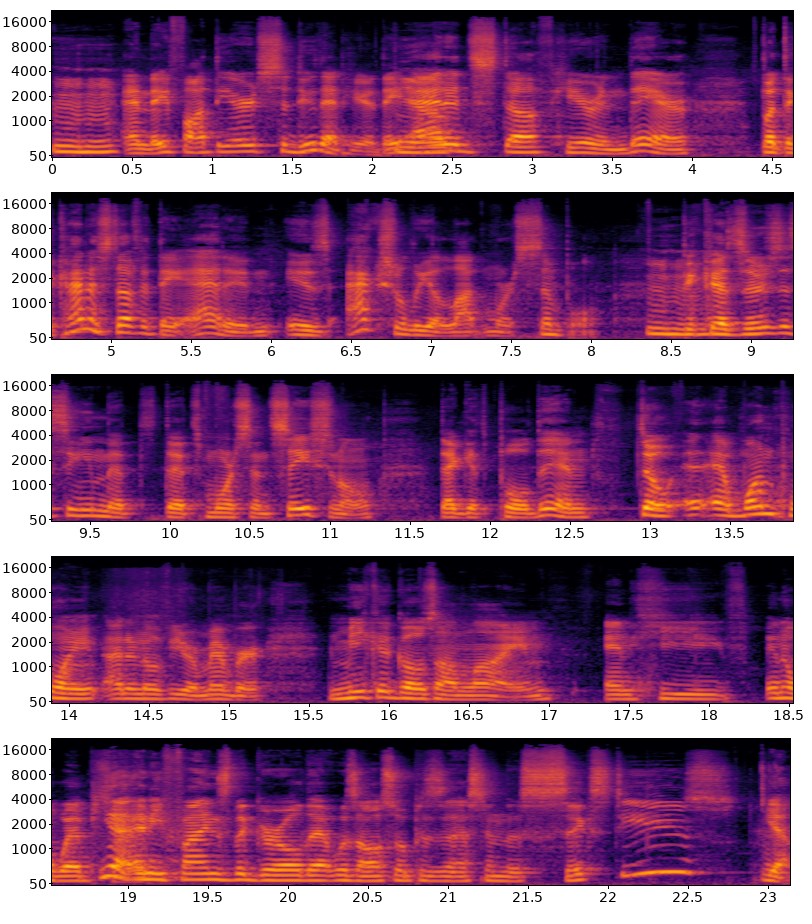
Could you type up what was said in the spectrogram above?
mm-hmm. and they fought the urge to do that here they Yeah. added stuff here and there but the kind of stuff that they added is actually a lot more simple Mm-hmm. because there's a scene that's that's more sensational that gets pulled in so at, at one point i don't know if you remember micah goes online and he in a website Yeah, and he finds the girl that was also possessed in the '60s. yeah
